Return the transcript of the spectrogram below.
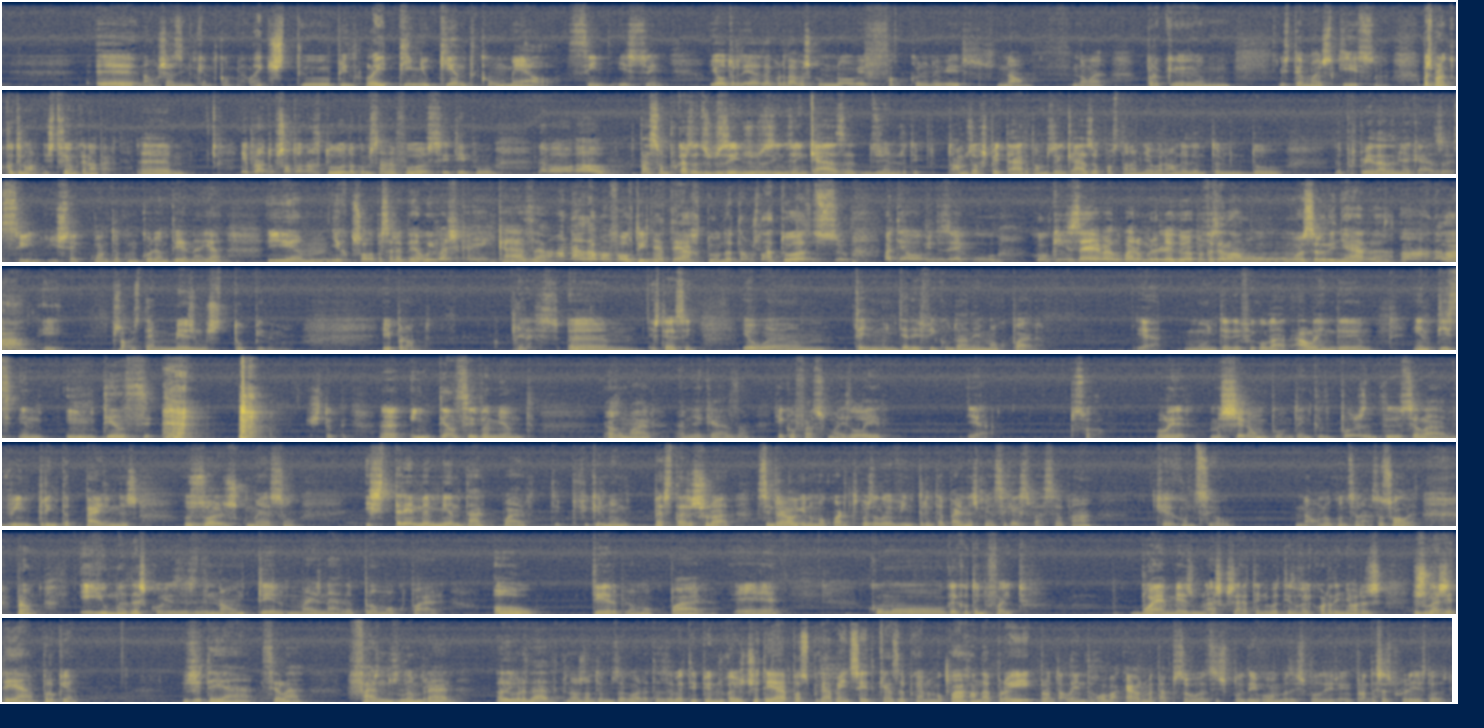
Uh, não, um chazinho quente com mel. Ai que estúpido. Leitinho quente com mel. Sim, isso sim. E outro dia acordavas como novo e fuck coronavírus. Não, não é. Porque hum, isto é mais do que isso. Mas pronto, continuando. Isto foi um bocadinho à parte. Hum, e pronto, o pessoal todo na rotunda, como se nada fosse, e tipo, na boa, oh, passam por causa dos vizinhos, os vizinhos em casa, do género, tipo, estamos a respeitar, estamos em casa, eu posso estar na minha varanda dentro do, da propriedade da minha casa, sim, isto é conta como quarentena, yeah. e, um, e o pessoal a passar a pé, ui, vais ficar aí em casa, anda a dar uma voltinha até à rotunda, estamos lá todos, até ouvi dizer que o, o 15 vai levar um grelhador para fazer lá um, uma sardinhada, ah, anda lá, e, pessoal, isto é mesmo estúpido, e pronto, era isso, um, isto é assim, eu um, tenho muita dificuldade em me ocupar, yeah, muita dificuldade, além de intensi Estúpido. Uh, intensivamente arrumar a minha casa, o que é que eu faço mais? Ler. Yeah. Pessoal, ler. Mas chega a um ponto em que depois de, sei lá, 20, 30 páginas, os olhos começam extremamente a acuar. Tipo, ficas mesmo, parece que estás a chorar. Se entrar alguém no meu quarto depois de ler 20, 30 páginas, pensa, o que é que se passa? Pá? O que é que aconteceu? Não, não aconteceu nada, sou só a ler. Pronto. E uma das coisas de não ter mais nada para me ocupar, ou ter para me ocupar, é como. O que é que eu tenho feito? Bué mesmo, acho que já tenho batido recorde em horas. Jogar GTA. Porquê? GTA, sei lá, faz-nos lembrar a liberdade que nós não temos agora. Estás a ver? Tipo, eu nos gajos de GTA posso pegar bem, sair de casa, pegar no meu carro, andar por aí, pronto, além de roubar carros, matar pessoas, explodir bombas, explodir, pronto, essas porcarias todas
